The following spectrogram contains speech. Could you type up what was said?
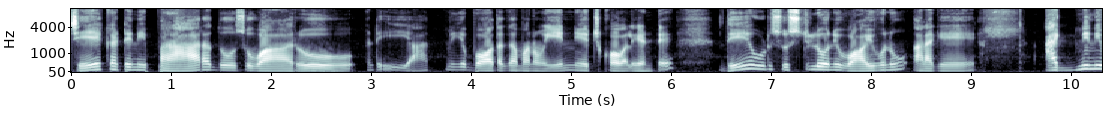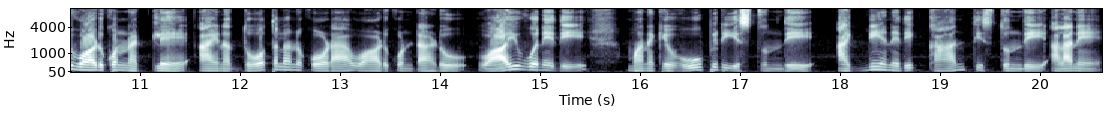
చీకటిని పారదోసువారు. అంటే ఈ ఆత్మీయ బోధగా మనం ఏం నేర్చుకోవాలి అంటే దేవుడు సృష్టిలోని వాయువును అలాగే అగ్నిని వాడుకున్నట్లే ఆయన దోతలను కూడా వాడుకుంటాడు. వాయువు అనేది మనకి ఊపిరి ఇస్తుంది అగ్ని అనేది కాంతిస్తుంది అలానే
